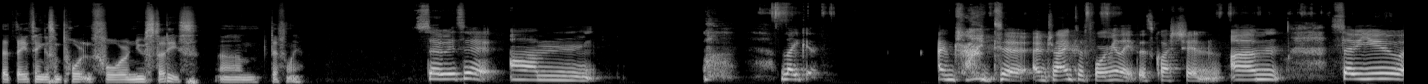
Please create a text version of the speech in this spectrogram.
that they think is important for new studies. Um, definitely. So is it um, like I'm trying to I'm trying to formulate this question. Um, so you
